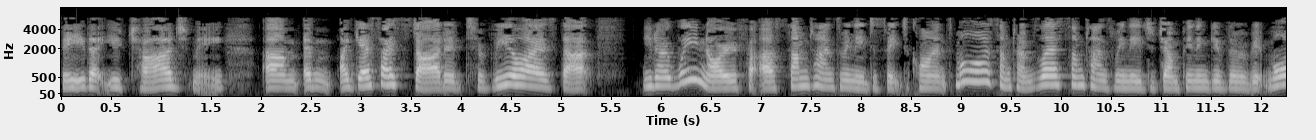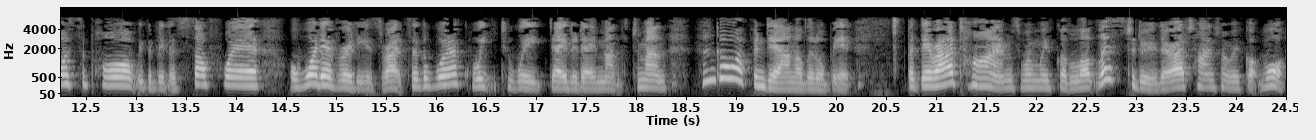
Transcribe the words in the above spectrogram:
fee that you charge me? Um, and I guess I started to realize that, you know, we know for us, sometimes we need to speak to clients more, sometimes less, sometimes we need to jump in and give them a bit more support with a bit of software or whatever it is, right? So the work week to week, day to day, month to month can go up and down a little bit. But there are times when we've got a lot less to do. There are times when we've got more.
